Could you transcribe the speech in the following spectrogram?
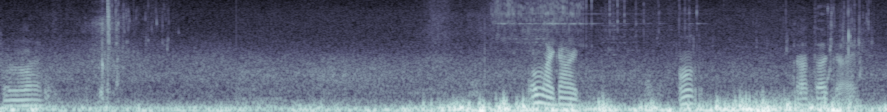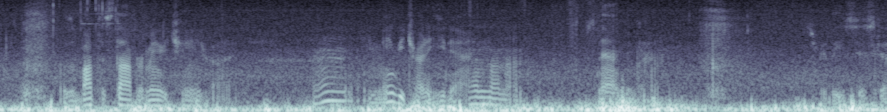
There's left. Oh my god. Oh, got that guy. I was about to stop or maybe change guy. Uh, maybe try to eat it. I'm not on the. Let's release this guy.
